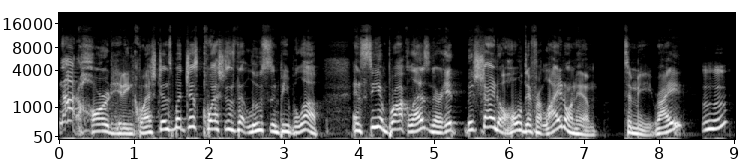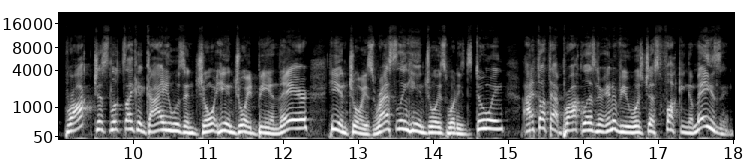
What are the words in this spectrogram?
not hard hitting questions, but just questions that loosen people up. And seeing Brock Lesnar, it, it shined a whole different light on him to me, right? Mm-hmm. Brock just looks like a guy who was enjoying. He enjoyed being there. He enjoys wrestling. He enjoys what he's doing. I thought that Brock Lesnar interview was just fucking amazing.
